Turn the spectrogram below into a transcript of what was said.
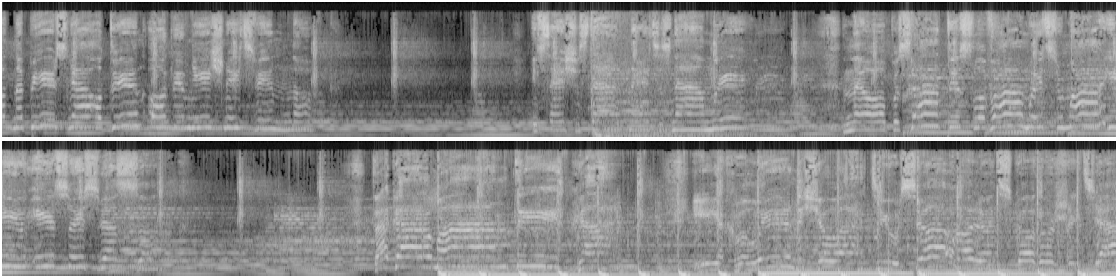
одна пісня, один опівнічний дзвінок. І все, що станеться з нами, не описати словами цю магію і цей зв'язок. Така романтика. І є хвилини, що варті усього людського життя,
